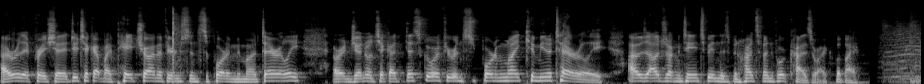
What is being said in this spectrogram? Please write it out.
I really appreciate it. Do check out my Patreon if you're interested in supporting me monetarily or in general, check out Discord if you're interested in supporting my communitarily. I was Aldrahill, continue to be, and this has been Hearts of Iron for Kaiserreich. Bye-bye.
